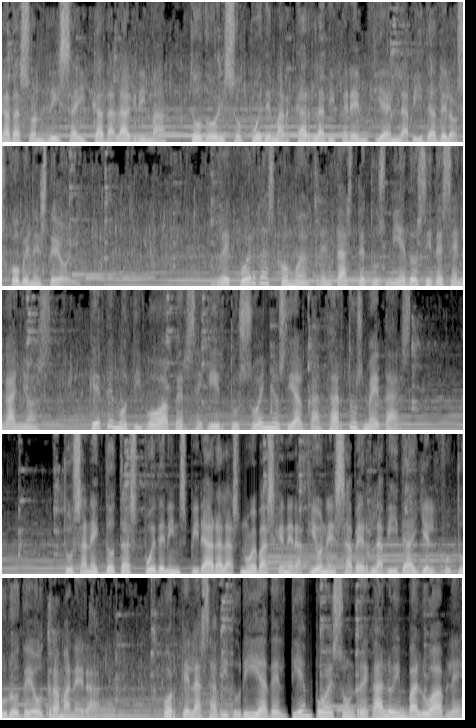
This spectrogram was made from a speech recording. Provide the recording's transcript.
cada sonrisa y cada lágrima, todo eso puede marcar la diferencia en la vida de los jóvenes de hoy. ¿Recuerdas cómo enfrentaste tus miedos y desengaños? ¿Qué te motivó a perseguir tus sueños y alcanzar tus metas? Tus anécdotas pueden inspirar a las nuevas generaciones a ver la vida y el futuro de otra manera. Porque la sabiduría del tiempo es un regalo invaluable.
